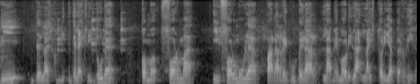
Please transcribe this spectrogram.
y de la, de la escritura como forma y fórmula para recuperar la, memoria, la, la historia perdida.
